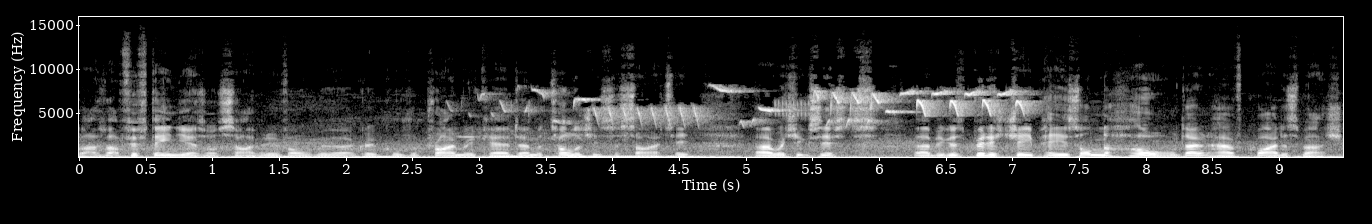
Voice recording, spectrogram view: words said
about 15 years or so I've been involved with a group called the Primary Care Dermatology Society uh, which exists uh, because British GPs on the whole don't have quite as much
